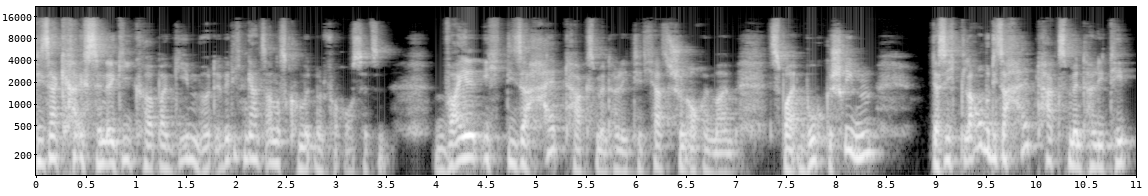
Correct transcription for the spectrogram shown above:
dieser Geistenergiekörper geben wird, will ich ein ganz anderes Commitment voraussetzen. Weil ich diese Halbtagsmentalität, ich hatte es schon auch in meinem zweiten Buch geschrieben, dass ich glaube, diese Halbtagsmentalität,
